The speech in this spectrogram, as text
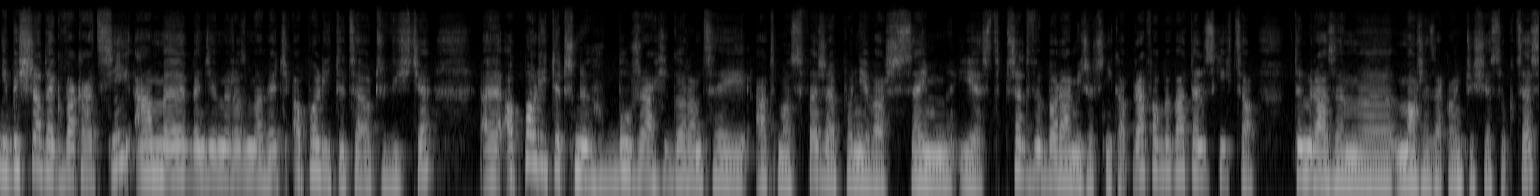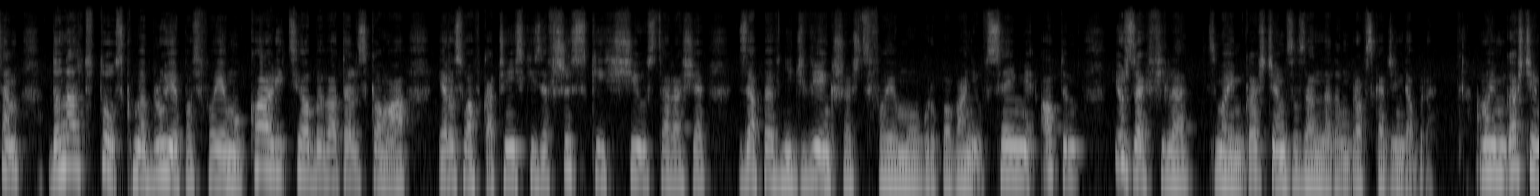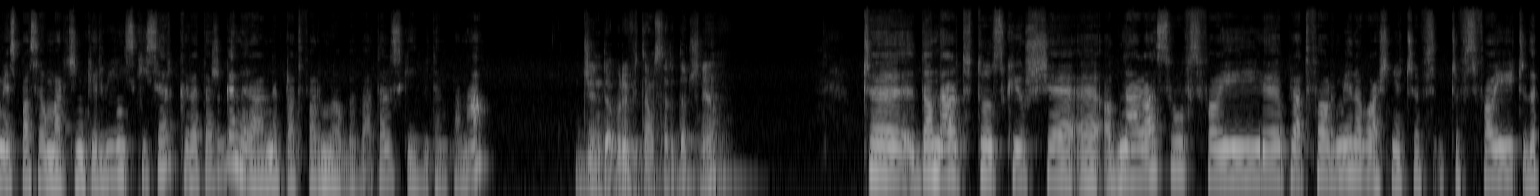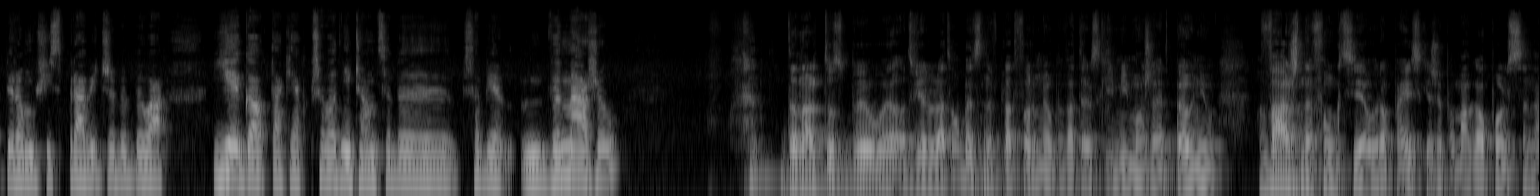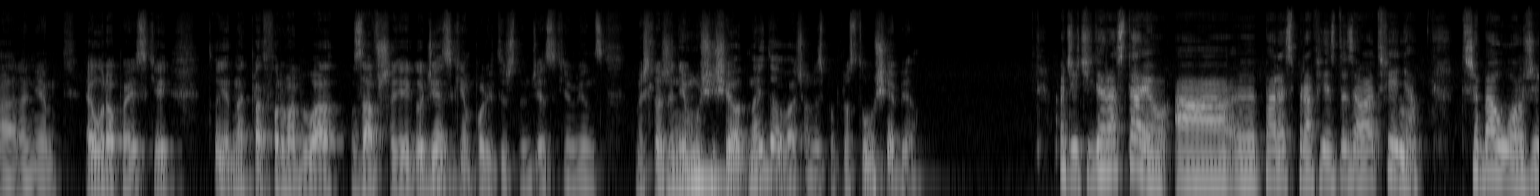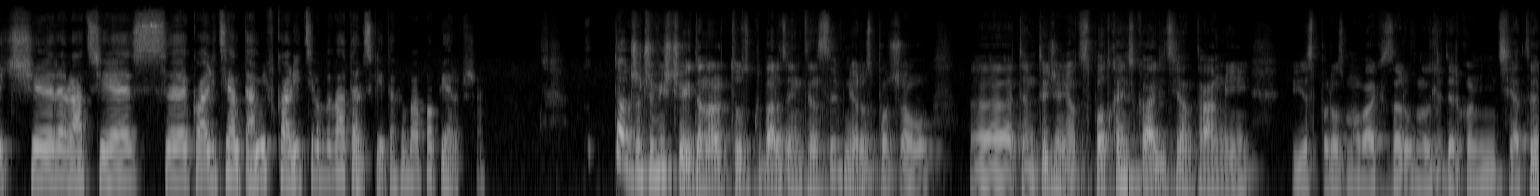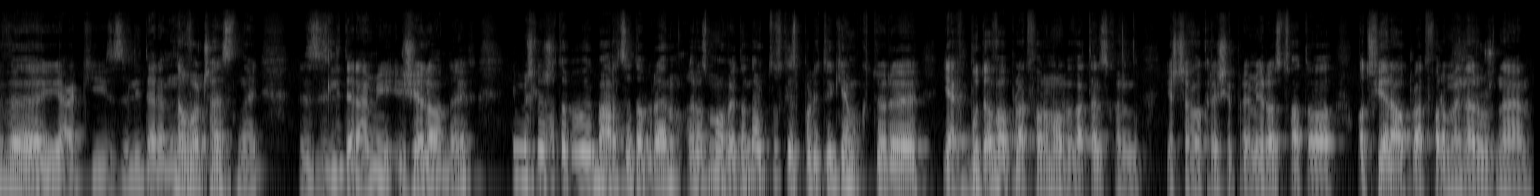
Niby środek wakacji, a my będziemy rozmawiać o polityce oczywiście, e, o politycznych burzach i gorącej atmosferze, ponieważ Sejm jest przed wyborami Rzecznika Praw Obywatelskich, co tym razem e, może zakończy się sukcesem. Donald Tusk mebluje po swojemu koalicję obywatelską, a Jarosław Kaczyński ze wszystkich sił stara się zapewnić większość swojemu ugrupowaniu w Sejmie. O tym już za chwilę z moim gościem, Zuzanna Dąbrowska. Dzień dobry. A moim gościem jest poseł Marcin Kierwiński, sekretarz generalny Platformy Obywatelskiej. Witam pana. Dzień dobry, witam serdecznie. Czy Donald Tusk już się e, odnalazł w swojej e, platformie? No właśnie, czy w, czy w swojej, czy dopiero musi sprawić, żeby była jego, tak jak przewodniczący by sobie wymarzył? Donald Tusk był od wielu lat obecny w Platformie Obywatelskiej, mimo że pełnił ważne funkcje europejskie, że pomagał Polsce na arenie europejskiej, to jednak Platforma była zawsze jego dzieckiem, politycznym dzieckiem, więc myślę, że nie musi się odnajdować, on jest po prostu u siebie. O, dzieci dorastają, a y, parę spraw jest do załatwienia. Trzeba ułożyć relacje z koalicjantami w koalicji obywatelskiej, to chyba po pierwsze. Tak, rzeczywiście i Donald Tusk bardzo intensywnie rozpoczął ten tydzień od spotkań z koalicjantami, jest po rozmowach zarówno z liderką inicjatywy, jak i z liderem nowoczesnej, z liderami zielonych. I myślę, że to były bardzo dobre rozmowy. Donald Tusk jest politykiem, który jak budował Platformę Obywatelską jeszcze w okresie premierostwa, to otwierał Platformę na różne,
